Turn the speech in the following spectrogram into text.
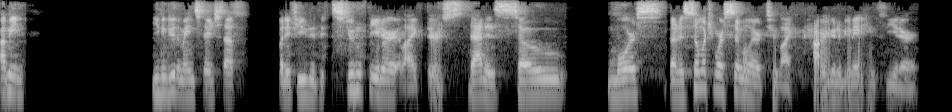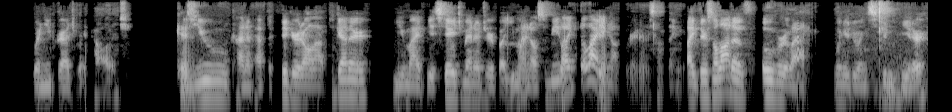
I mean, you can do the main stage stuff, but if you do the student theater, like there's that is so more that is so much more similar to like how you're going to be making theater when you graduate college because you kind of have to figure it all out together. You might be a stage manager, but you might also be like the lighting operator or something. Like there's a lot of overlap when you're doing student theater.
